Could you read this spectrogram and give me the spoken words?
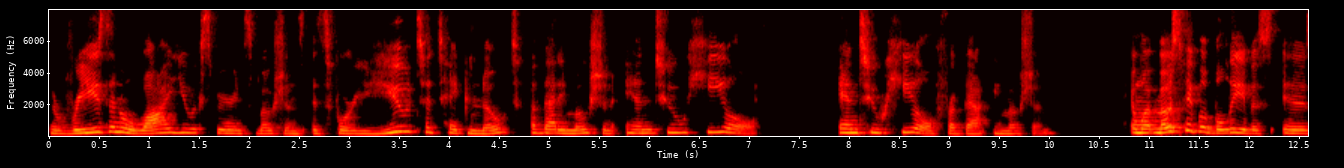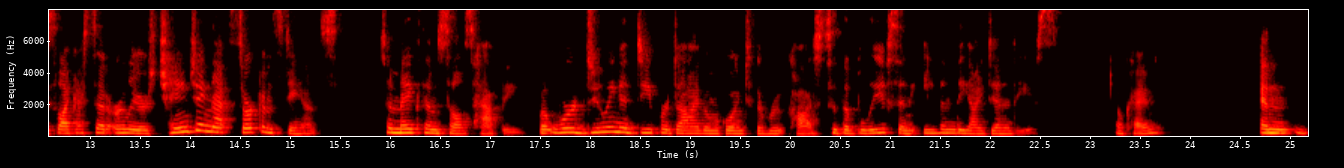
The reason why you experience emotions is for you to take note of that emotion and to heal and to heal from that emotion. And what most people believe is, is like I said earlier, is changing that circumstance to make themselves happy. But we're doing a deeper dive and we're going to the root cause, to the beliefs and even the identities. Okay. And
